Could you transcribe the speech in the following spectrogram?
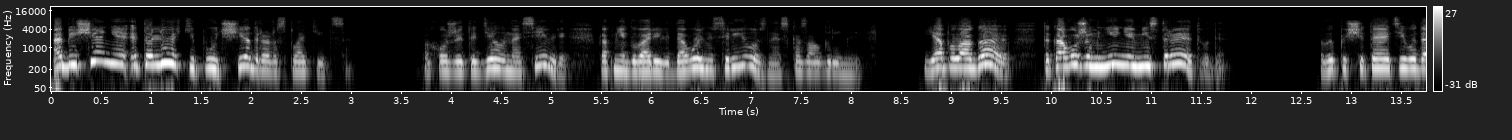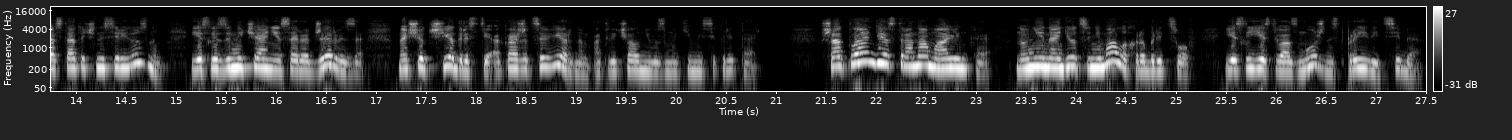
Обещание — это легкий путь щедро расплатиться». «Похоже, это дело на севере, как мне говорили, довольно серьезное», — сказал Гринли. Я полагаю, таково же мнение мистера Этвуда. Вы посчитаете его достаточно серьезным, если замечание сэра Джервиза насчет щедрости окажется верным, отвечал невозмутимый секретарь. Шотландия — страна маленькая, но в ней найдется немало храбрецов, если есть возможность проявить себя.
